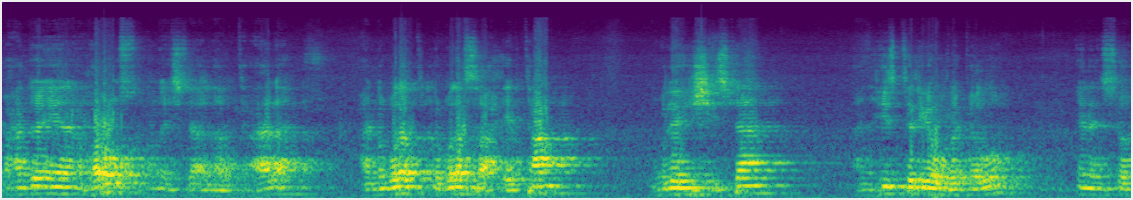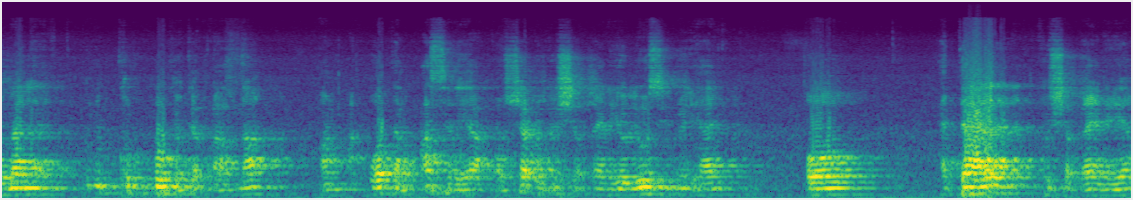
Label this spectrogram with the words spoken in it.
waxaan doonaya inaan hore u socono insha allahu tacaala waxaan nagula nagula saaxiibtaan nagula heshiistaan aan historyga wada gallo inaan somaliland dhulka ka qaadnaa aan waddan casri ah oo shacbi ku shaqeynaya oo loo siman yahay oo cadaalad ku shaqeynaya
